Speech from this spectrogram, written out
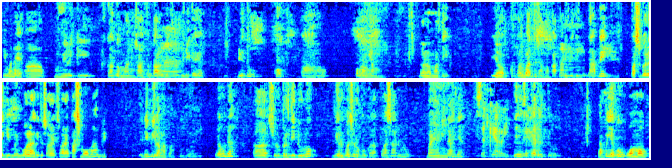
gimana ya uh, memiliki keagamaan yang sangat kental gitu Hmm. jadi kayak dia tuh kok uh, orang yang dalam arti ya kental banget sama Katolik gitu tapi pas gue lagi main bola gitu sore-sore pas mau maghrib. Jadi bilang apa? Ya udah uh, suruh berhenti dulu biar gue suruh buka puasa dulu. Bayangin aja. Sekiar itu iya ya. sekitar itu. Tapi ya gue ngomong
